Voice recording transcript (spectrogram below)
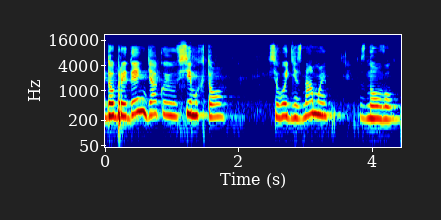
добрий день. Дякую всім, хто сьогодні з нами знову.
